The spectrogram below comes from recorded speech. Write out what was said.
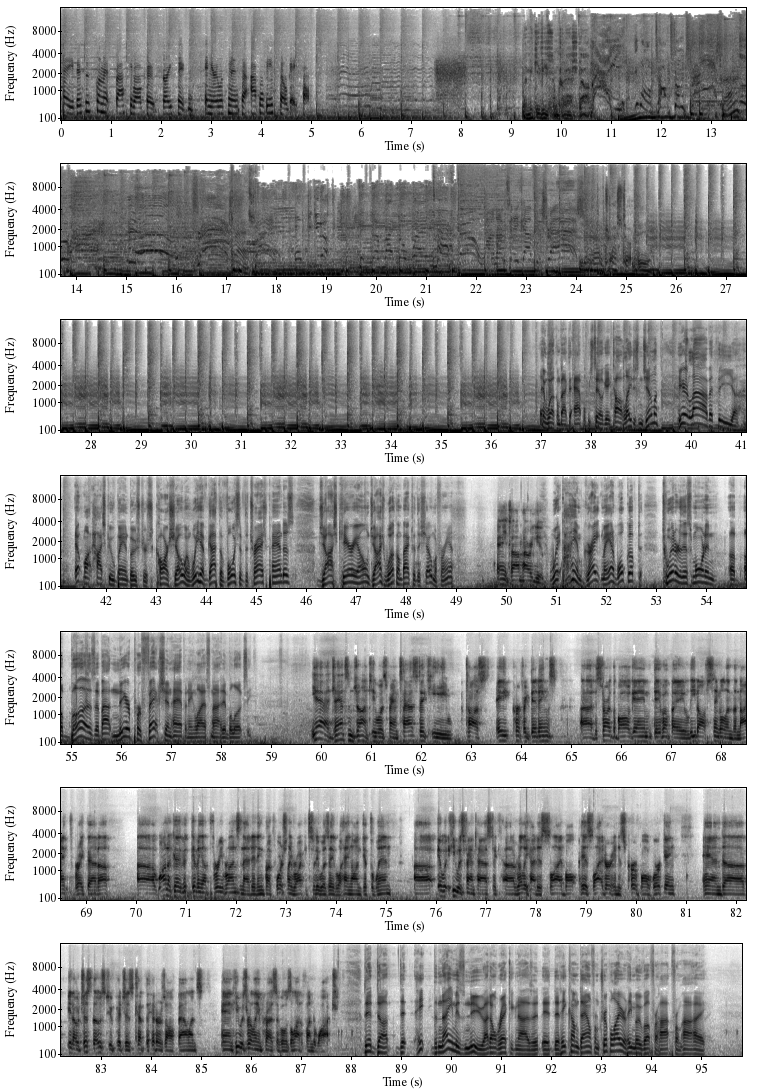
Hey, Hey, this is Clement's basketball coach, Grace Newton, and you're listening to Applebee's Tailgate Talk. Let me give you some trash talk. Hey, you want to talk some trash? Trash? And welcome back to Applebee's Tailgate Talk, ladies and gentlemen. Here live at the uh, Elkmont High School Band Boosters Car Show, and we have got the voice of the Trash Pandas, Josh Caray on. Josh, welcome back to the show, my friend. Hey, Tom, how are you? We, I am great, man. Woke up to Twitter this morning, a, a buzz about near perfection happening last night in Biloxi. Yeah, Janson Junk, he was fantastic. He tossed eight perfect innings uh, to start the ball game, gave up a leadoff single in the ninth to break that up. Uh, wound up giving up three runs in that inning, but fortunately, Rocket City was able to hang on, get the win. Uh, it, he was fantastic. Uh, really had his slide ball, his slider, and his curveball working, and uh, you know, just those two pitches kept the hitters off balance. And he was really impressive. It was a lot of fun to watch. Did, uh, did he? The name is new. I don't recognize it. it. Did he come down from AAA or did he move up for high, from High A?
